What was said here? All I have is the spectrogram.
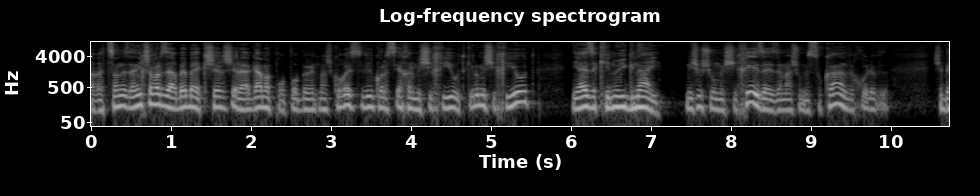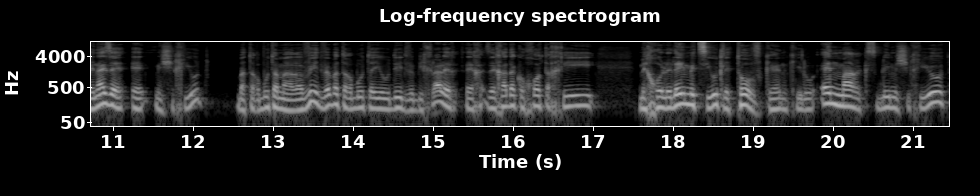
הרצון הזה, אני חושב על זה הרבה בהקשר של, גם אפרופו באמת מה שקורה סביב כל השיח על משיחיות. כאילו משיחיות נהיה איזה כינוי גנאי. מישהו שהוא משיחי, זה איזה משהו מסוכן וכולי. שבעיניי זה אה, משיחיות בתרבות המערבית ובתרבות היהודית, ובכלל אה, זה אחד הכוחות הכי מחוללי מציאות לטוב, כן? כאילו אין מרקס בלי משיחיות,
